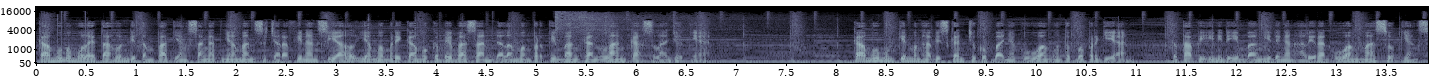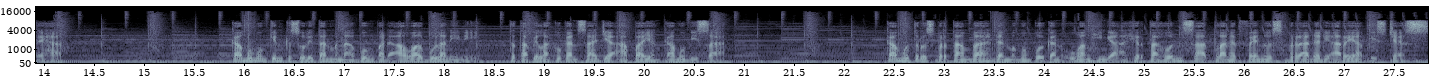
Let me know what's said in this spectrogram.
Kamu memulai tahun di tempat yang sangat nyaman secara finansial yang memberi kamu kebebasan dalam mempertimbangkan langkah selanjutnya. Kamu mungkin menghabiskan cukup banyak uang untuk bepergian, tetapi ini diimbangi dengan aliran uang masuk yang sehat. Kamu mungkin kesulitan menabung pada awal bulan ini, tetapi lakukan saja apa yang kamu bisa. Kamu terus bertambah dan mengumpulkan uang hingga akhir tahun saat planet Venus berada di area Pisces.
